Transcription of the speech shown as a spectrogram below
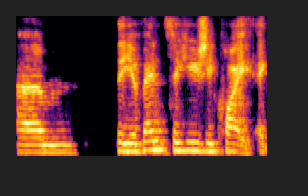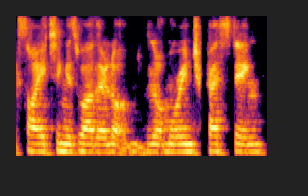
Um, the events are usually quite exciting as well. They're a lot, a lot more interesting.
